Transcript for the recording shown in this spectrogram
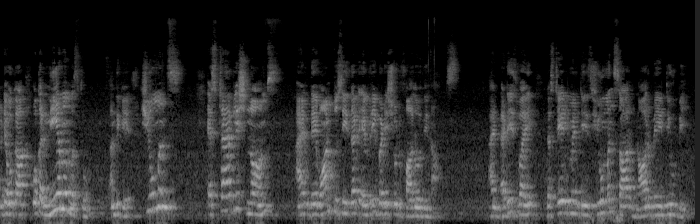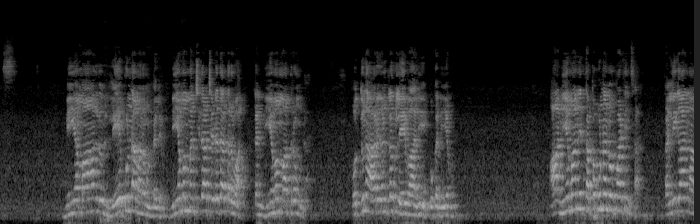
అంటే ఒక ఒక నియమం వస్తుంది అందుకే humans establish norms and they want to see that everybody should follow the norms and that is why the statement is humans are normative beings నియమాలు లేకుండా మనం ఉండలేము. నియమం మంచిదా చెడ్డదా తర్వాత? కానీ నియమం మాత్రం ఉండాలి. పొద్దున ఆరు గంటలకు లేవాలి ఒక నియమం. ఆ నియమాన్ని తప్పకుండా నువ్వు పాటించాలి. తల్లిగా నా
